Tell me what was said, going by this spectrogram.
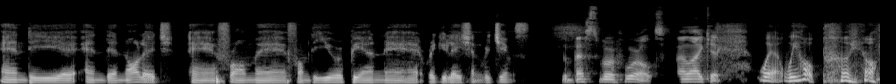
and the and the knowledge from from the European regulation regimes the best of both worlds. I like it. Well, we hope. we hope.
